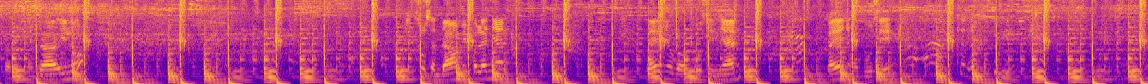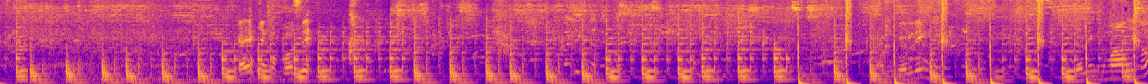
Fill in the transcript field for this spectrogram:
Sarap ng kain, no? Sus, ang dami pala niyan. Ubusin? Ang galing. Galing kumain, no?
